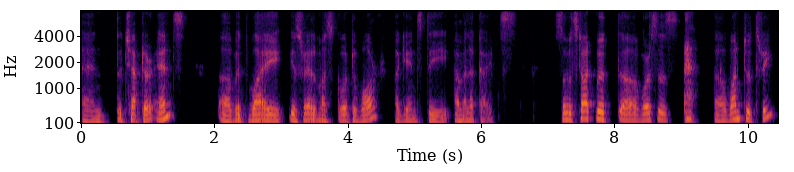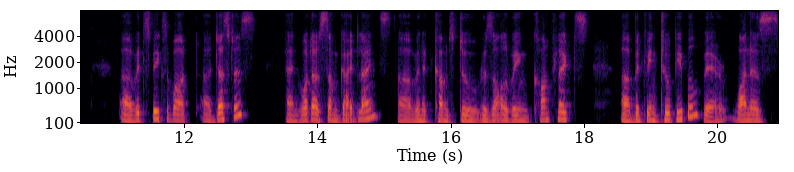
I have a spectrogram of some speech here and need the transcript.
And the chapter ends uh, with why Israel must go to war against the Amalekites. So we'll start with uh, verses 1 to 3, which speaks about justice and what are some guidelines uh, when it comes to resolving conflicts uh, between two people where one is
